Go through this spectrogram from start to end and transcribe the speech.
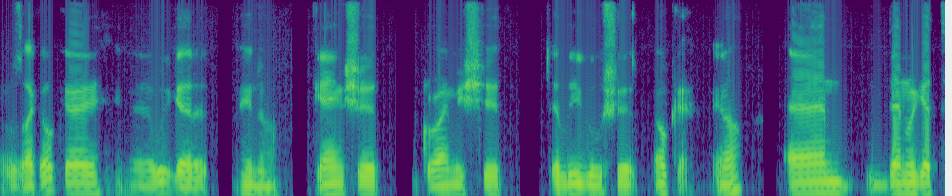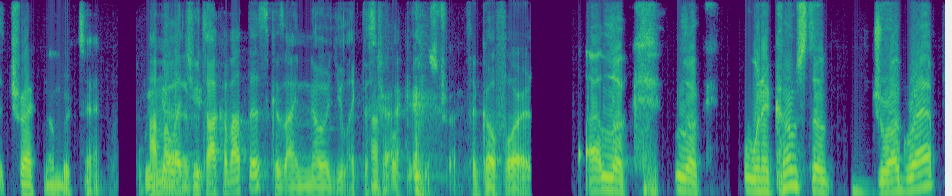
It was like, okay, yeah, we get it. You know, gang shit, grimy shit, illegal shit. Okay, you know. And then we get to track number ten. We I'm gonna got let you talk about this because I know you like this track. this track. so go for it. Uh, look, look. When it comes to drug rap,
